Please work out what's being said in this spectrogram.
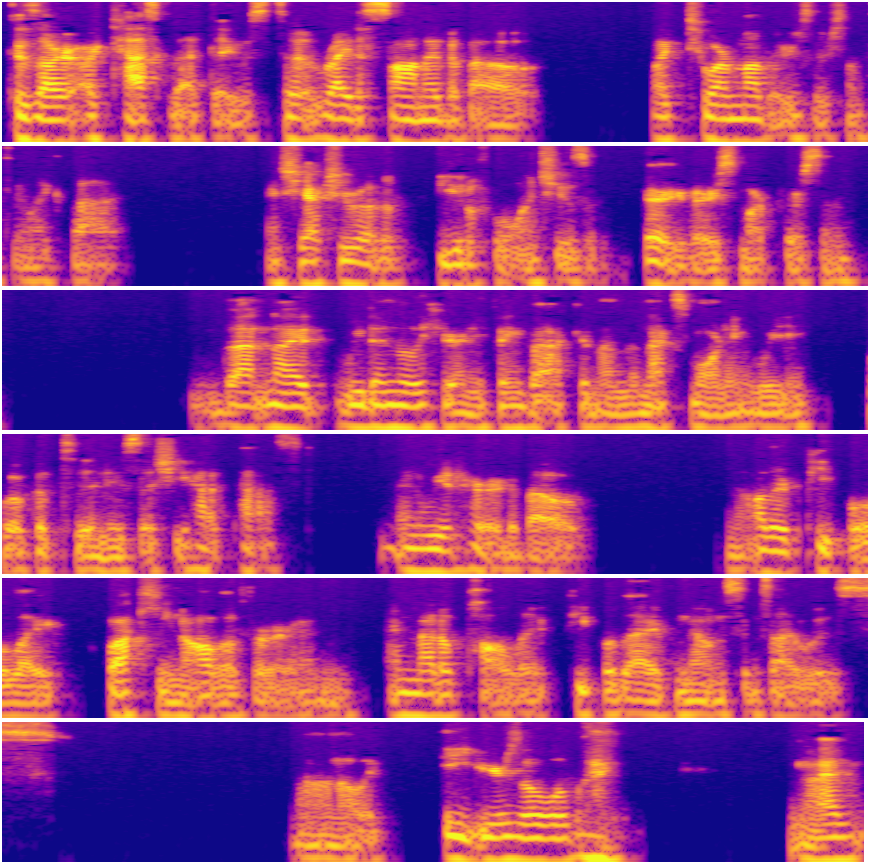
because our our task that day was to write a sonnet about like to our mothers or something like that. And she actually wrote a beautiful one. She was a very very smart person. That night we didn't really hear anything back, and then the next morning we woke up to the news that she had passed, and we had heard about you know, other people like Joaquin Oliver and, and Meadow Pollack, people that I've known since I was, I don't know, like eight years old. you know, I've,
